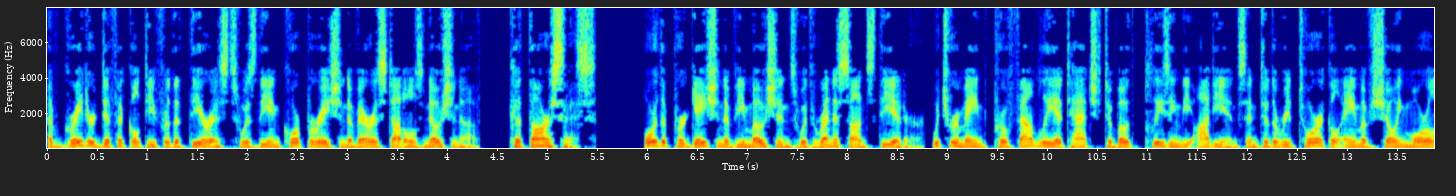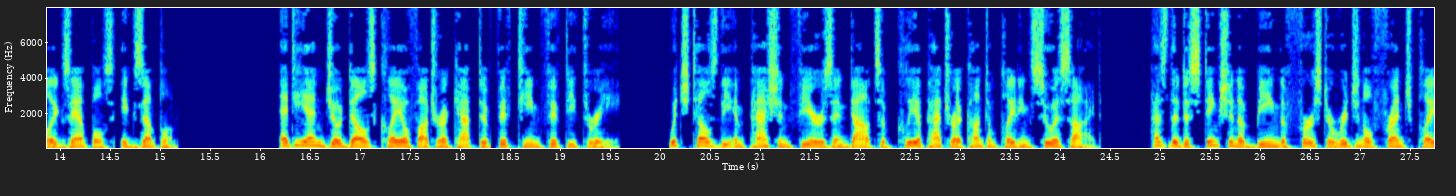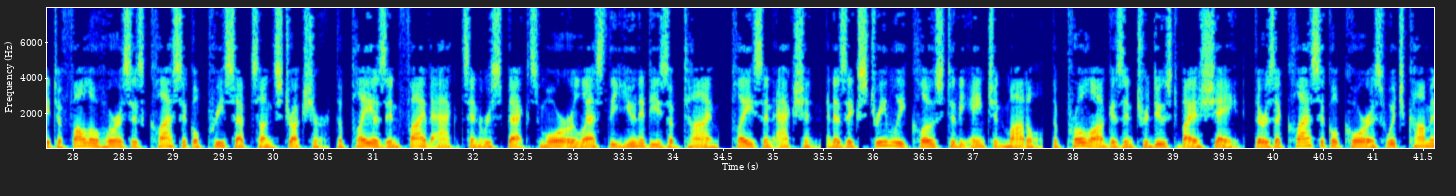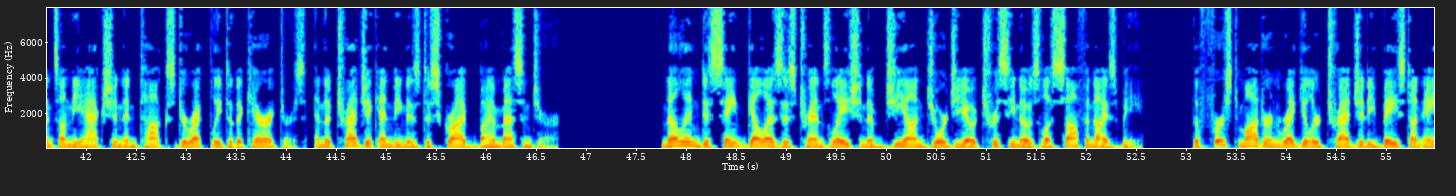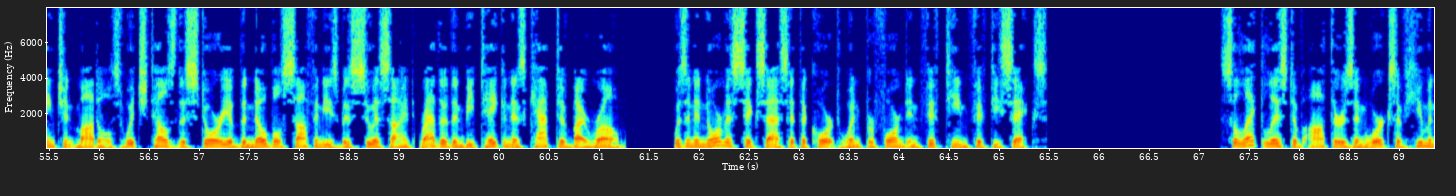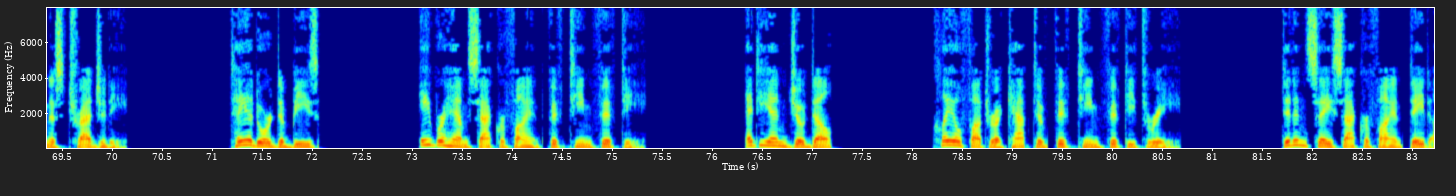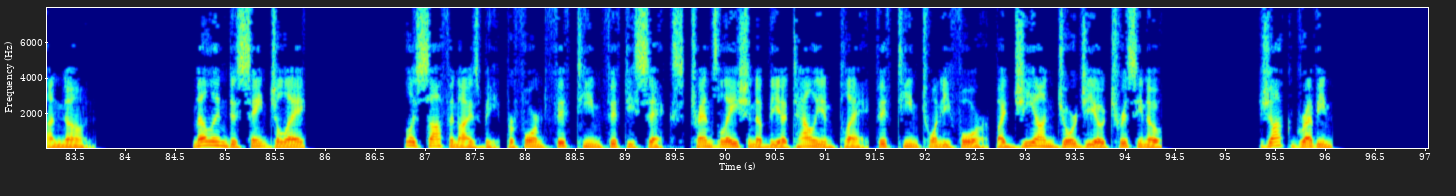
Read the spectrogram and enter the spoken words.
Of greater difficulty for the theorists was the incorporation of Aristotle's notion of catharsis, or the purgation of emotions with Renaissance theatre, which remained profoundly attached to both pleasing the audience and to the rhetorical aim of showing moral examples exemplum. Étienne Jodelle's Cleopatra captive 1553, which tells the impassioned fears and doubts of Cleopatra contemplating suicide, has the distinction of being the first original French play to follow Horace's classical precepts on structure the play is in five acts and respects more or less the unities of time, place and action and is extremely close to the ancient model. The prologue is introduced by a shade, there is a classical chorus which comments on the action and talks directly to the characters, and the tragic ending is described by a messenger. Mellin de Saint-Gelais's translation of Gian Giorgio Trissino's La Sophonisbe the first modern regular tragedy based on ancient models which tells the story of the noble Sophonisba's suicide rather than be taken as captive by Rome, was an enormous success at the court when performed in 1556. Select list of authors and works of humanist tragedy. Théodore de Bèze Abraham Sacrifiant 1550 Étienne Jodelle Cléopâtre captive 1553 Didonne Sacrifiant date unknown. Mellin de Saint-Gelais La Sophonisbe performed 1556 translation of the Italian play 1524 by Gian Giorgio Trissino. Jacques Grevin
